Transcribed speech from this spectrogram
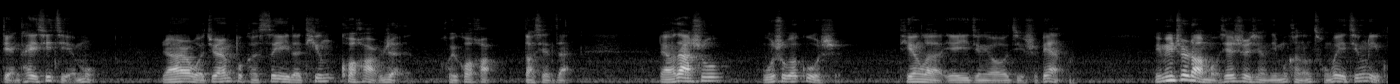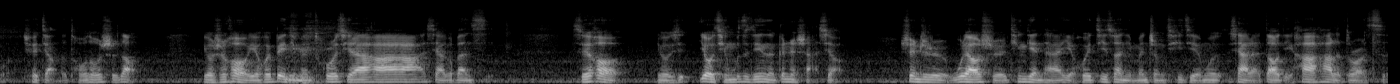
点开一期节目，然而我居然不可思议的听（括号忍回括号）到现在，两个大叔，无数个故事，听了也已经有几十遍了。明明知道某些事情你们可能从未经历过，却讲得头头是道，有时候也会被你们突如其来哈哈哈吓个半死。随后有些又情不自禁的跟着傻笑，甚至无聊时听电台也会计算你们整期节目下来到底哈哈了多少次。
